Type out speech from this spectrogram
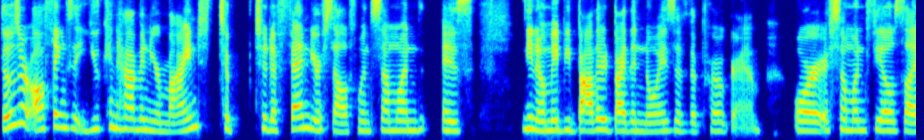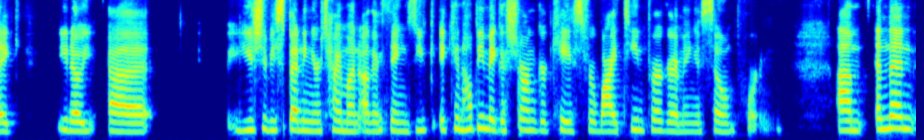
Those are all things that you can have in your mind to, to defend yourself when someone is you know, maybe bothered by the noise of the program, or if someone feels like, you know, uh, you should be spending your time on other things, you, it can help you make a stronger case for why teen programming is so important. Um, and then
